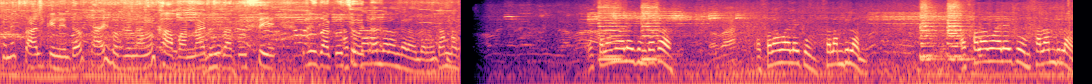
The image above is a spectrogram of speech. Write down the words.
একটুখানি চাল কিনে দাও তাই হবে না। আমার খাবার নাই রোজা করছে রোজা করছে আচ্ছা আসসালামু আলাইকুম কাকা। আসসালামু আলাইকুম সালাম দিলাম। আসসালামু আলাইকুম সালাম দিলাম।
